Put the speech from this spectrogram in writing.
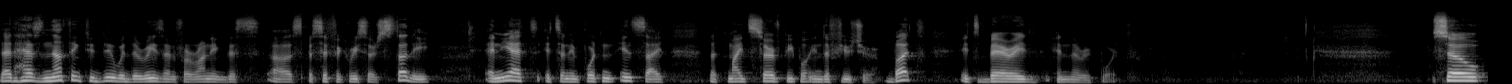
that has nothing to do with the reason for running this uh, specific research study, and yet it's an important insight that might serve people in the future, but it's buried in the report. So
